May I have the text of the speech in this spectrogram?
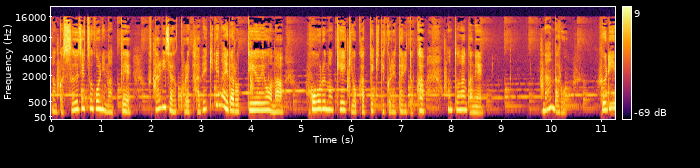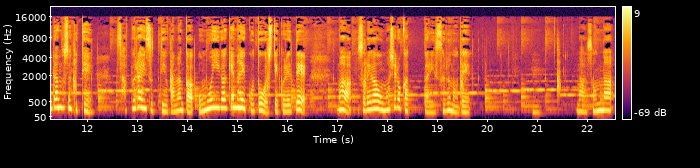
なんか数日後になって2人じゃこれ食べきれないだろっていうようなホールのケーキを買ってきてくれたりとか本当なんかねなんだろうフリーダムすぎてサプライズっていうかなんか思いがけないことをしてくれてまあそれが面白かったりするので、うん、まあそんな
